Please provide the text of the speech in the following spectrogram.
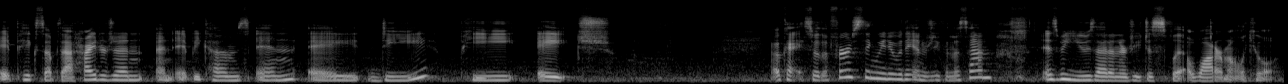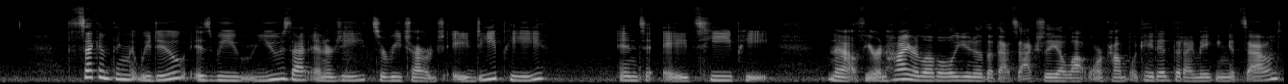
it picks up that hydrogen and it becomes NADPH. Okay, so the first thing we do with the energy from the sun is we use that energy to split a water molecule. The second thing that we do is we use that energy to recharge ADP into ATP. Now, if you're in higher level, you know that that's actually a lot more complicated than I'm making it sound.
